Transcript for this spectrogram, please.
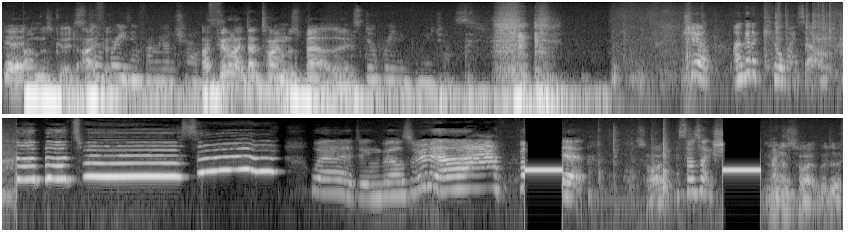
Yeah. Time was good. Still breathing from your chest. I feel like that time was better though. Still breathing from your chest. Chill. I'm gonna kill myself. The birds will sing, wedding bells ring. Ah, f- it. It's alright. It sounds like sh- No, that's alright. We'll do it.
